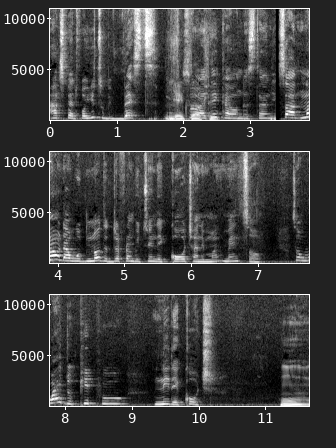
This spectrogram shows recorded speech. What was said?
aspect for you to be best. Yeah, exactly. So I think I understand it. So now that we know the difference between a coach and a mentor, so why do people need a coach? Hmm.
